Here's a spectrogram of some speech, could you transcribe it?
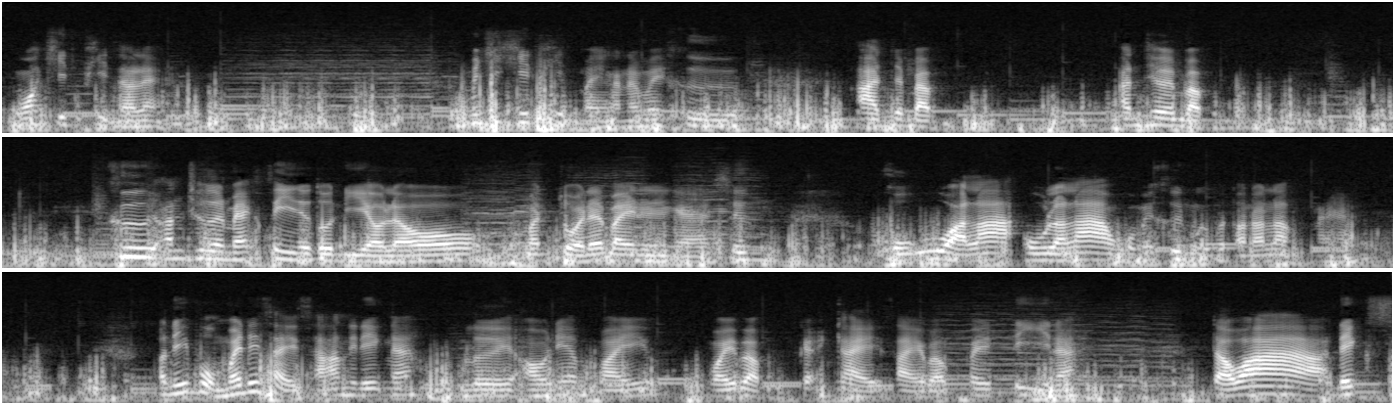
ผมว่าคิดผิดแล้วแหละ ไม่ใช่คิดผิดหมายอย่างนั้นนะเว้ยคือ อาจจะแบบอัญเชิญแบบ คืออัญเชิญแม็กซีตัวเดียวแล้ว มันจวดได้ใบหนึ่งไงซึ่งโคอูอาล่าอูลาล่าคงไม่ขึ้นมือมาตอนนั้นหรอกนะครับ อันนี้ผมไม่ได้ใส่ซาร์กในเด็กนะผมเลยเอาเนี่ยไว้ไว้แบบไก่ใส่แบบไปตีนะ แต่ว่าเด็กซ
